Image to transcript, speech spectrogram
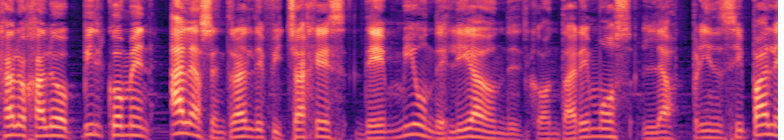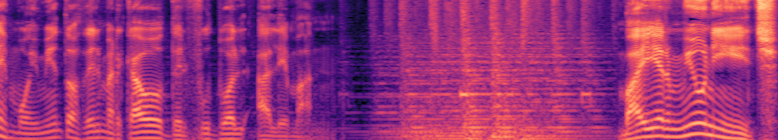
Halo Halo, willkommen a la central de fichajes de mi Bundesliga donde contaremos los principales movimientos del mercado del fútbol alemán. Bayern Múnich.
